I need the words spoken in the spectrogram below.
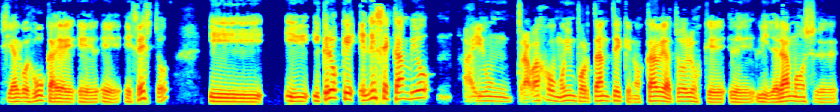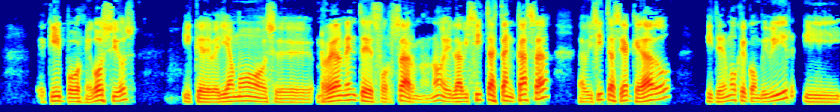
si algo es buca, eh, eh, es esto. Y, y, y, creo que en ese cambio hay un trabajo muy importante que nos cabe a todos los que lideramos equipos, negocios, y que deberíamos eh, realmente esforzarnos, ¿no? Eh, la visita está en casa, la visita se ha quedado y tenemos que convivir y,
